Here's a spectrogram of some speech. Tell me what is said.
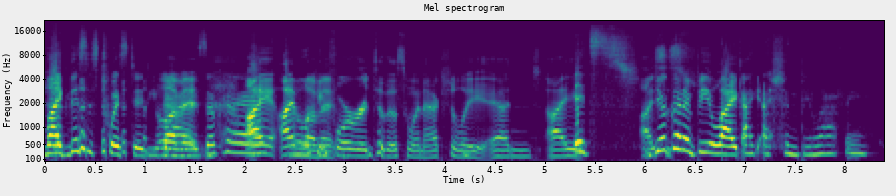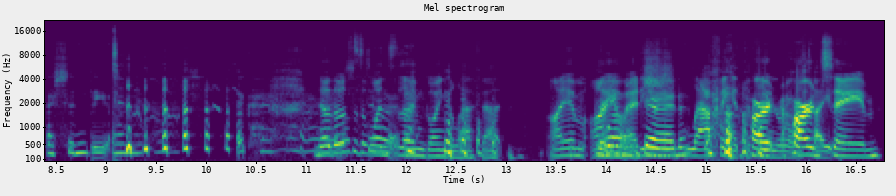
Like this is twisted, you Love it. guys. Okay. I, I'm I looking it. forward to this one actually, and I it's I you're sus- gonna be like I, I shouldn't be laughing i shouldn't be oh my gosh okay all no, right, those are the ones it. that I'm going to laugh at. I am I Pretty am much. Good. laughing at the hard funeral hard type. same.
